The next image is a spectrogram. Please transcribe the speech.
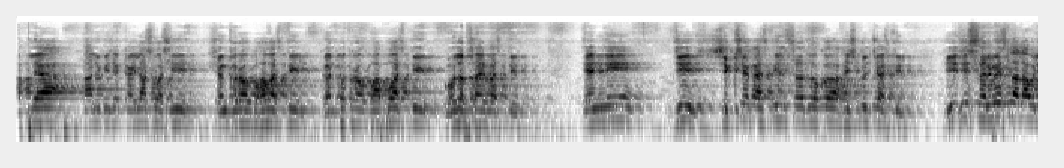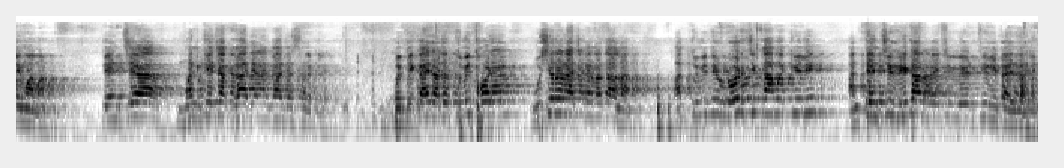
आपल्या तालुक्याचे कैलासवासी शंकरराव भाऊ असतील गणपतराव बापू असतील गोलप साहेब असतील यांनी जी शिक्षक असतील सर लोक हायस्कूलचे असतील ही जी सर्व्हिसला लावली मामा त्यांच्या मनकेच्या गाद्या गाद्या सरकल्या. पण ती काय झालं तुम्ही थोड्या उशिरा राजकारणात आला आणि तुम्ही ती रोडची कामं केली आणि त्यांची रिटायर व्हायची वेळ ती रिटायर झाली.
